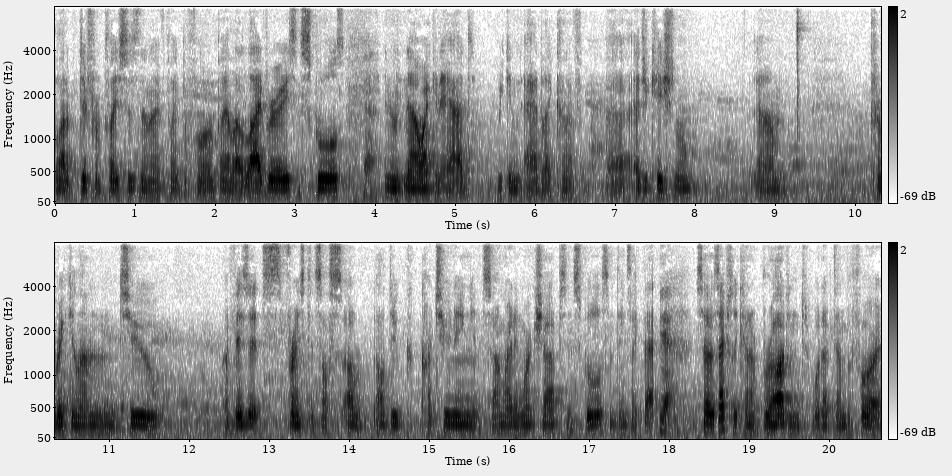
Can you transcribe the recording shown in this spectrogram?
a lot of different places than I've played before. We play in a lot of libraries and schools, Yeah. and now I can add, we can add like kind of uh, educational um, curriculum to uh, visits. For instance, I'll, I'll, I'll do cartooning and songwriting workshops in schools and things like that. Yeah. So it's actually kind of broadened what I've done before,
